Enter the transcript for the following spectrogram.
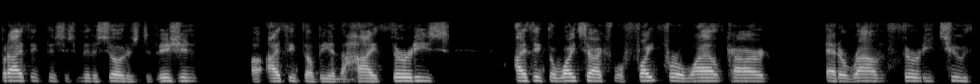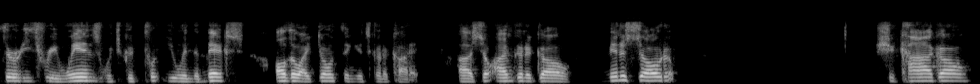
But I think this is Minnesota's division. Uh, I think they'll be in the high 30s. I think the White Sox will fight for a wild card at around 32, 33 wins, which could put you in the mix, although I don't think it's going to cut it. Uh, so I'm going to go Minnesota, Chicago,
